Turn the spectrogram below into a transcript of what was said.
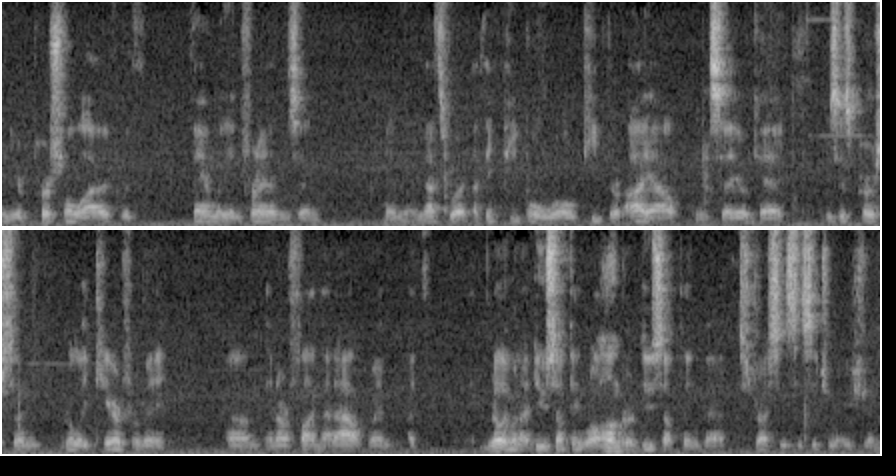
in your personal life with family and friends, and and, and that's what I think people will keep their eye out and say, okay, does this person really care for me? Um, and I'll find that out when I really when I do something wrong or do something that stresses the situation.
